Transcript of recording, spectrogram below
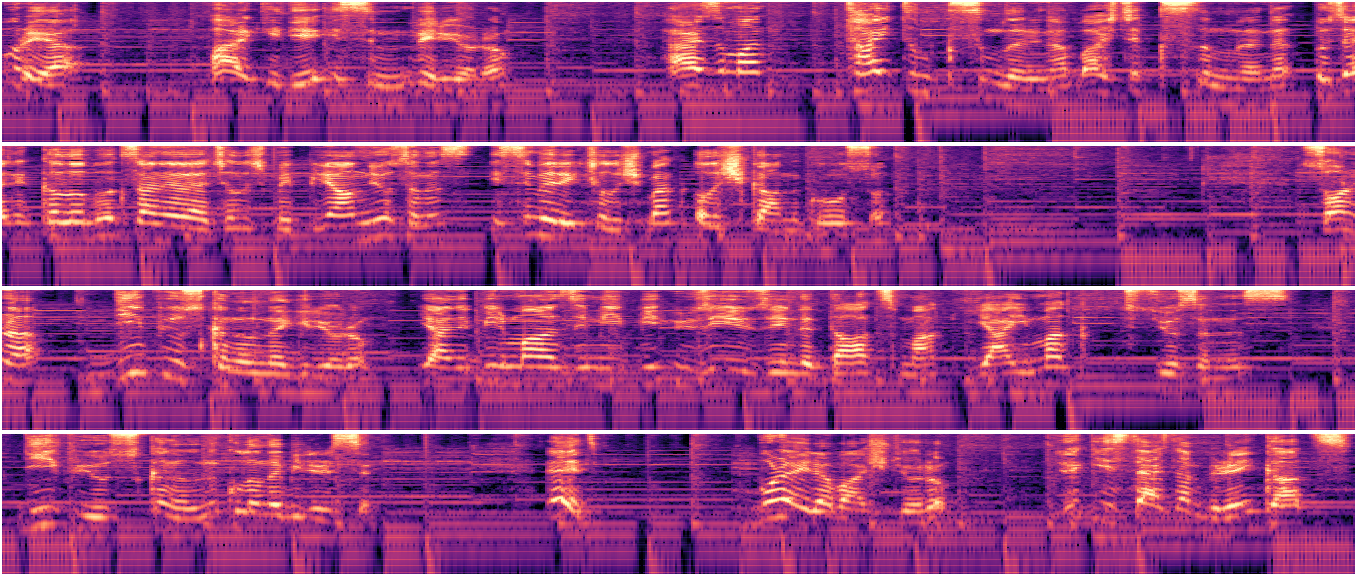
Buraya parke diye isim veriyorum. Her zaman title kısımlarına, başlık kısımlarına özellikle kalabalık sahneler çalışmayı planlıyorsanız isim vererek çalışmak alışkanlık olsun. Sonra diffuse kanalına giriyorum. Yani bir malzemeyi bir yüzey üzerinde dağıtmak, yaymak istiyorsanız diffuse kanalını kullanabilirsin. Evet, burayla başlıyorum. Diyor ki istersen bir renk at,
